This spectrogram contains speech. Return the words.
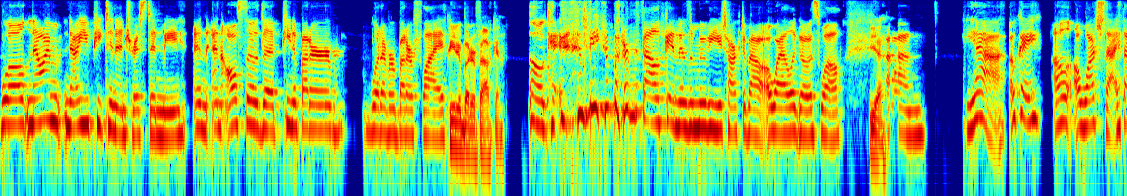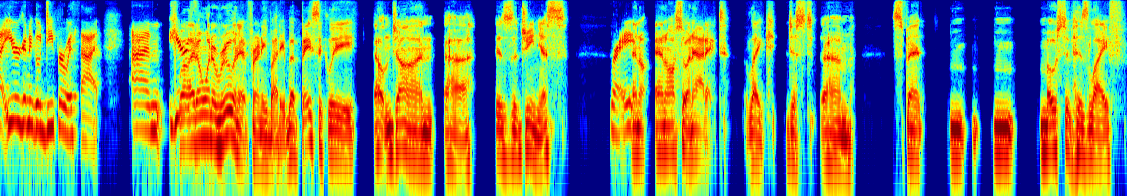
well now I'm now you piqued an interest in me, and and also the peanut butter whatever butterfly. Peanut butter falcon. okay, peanut butter falcon is a movie you talked about a while ago as well. Yeah. Um, yeah. Okay. I'll I'll watch that. I thought you were going to go deeper with that. Um, well, I don't want to ruin it for anybody, but basically, Elton John uh, is a genius, right? And and also an addict. Like just um, spent m- m- most of his life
